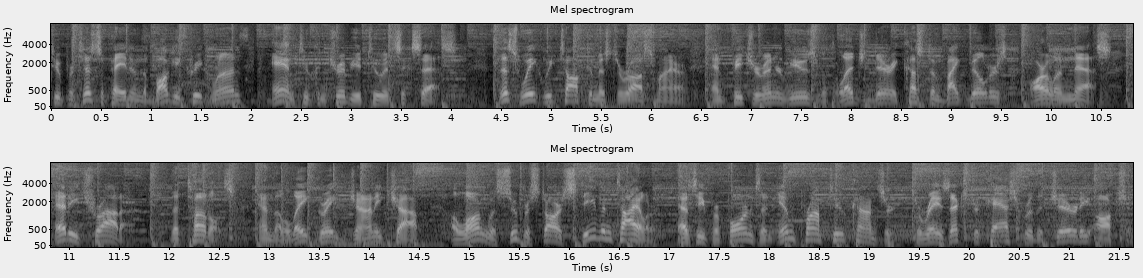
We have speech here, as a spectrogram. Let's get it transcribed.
to participate in the Boggy Creek Run and to contribute to its success. This week, we talk to Mr. Rossmeyer and feature interviews with legendary custom bike builders Arlen Ness, Eddie Trotta, the Teutuls, and the late great Johnny Chop, along with superstar Steven Tyler, as he performs an impromptu concert to raise extra cash for the charity auction.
